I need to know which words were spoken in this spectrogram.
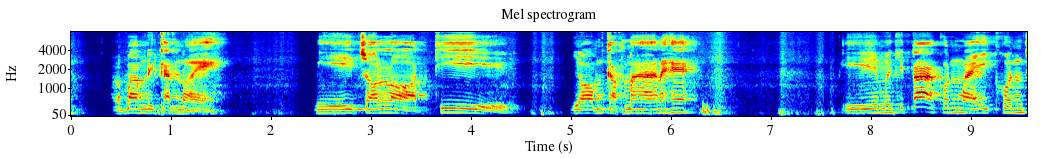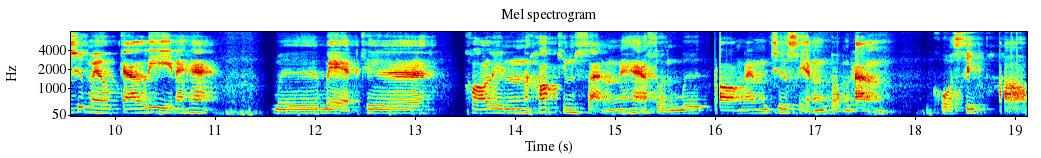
ำอัลบั้มด้วยกันหน่อย มีจอร์ลอดที่ยอมกลับมานะฮะมีมือกีตาร์คนใหม่อีกคนชื่อเมลแกลลี่นะฮะ มือเบสคือคอลินฮอปคินสันนะฮะ ส่วนมือกลองนั้นชื่อเสียงโด่งดังโคซี่พาว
